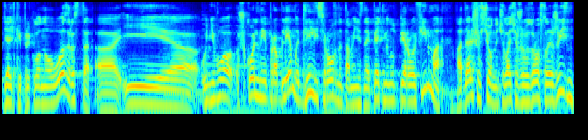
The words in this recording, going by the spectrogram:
дядькой преклонного возраста, а, и э, у него школьные проблемы длились ровно, там, я не знаю, 5 минут первого фильма, а дальше все, началась уже взрослая жизнь,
